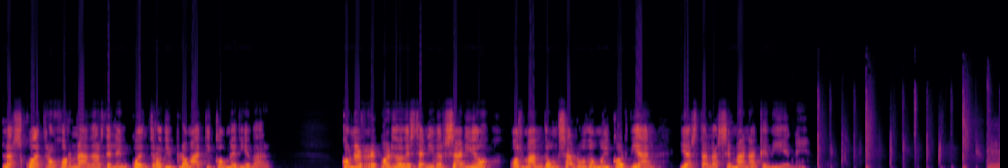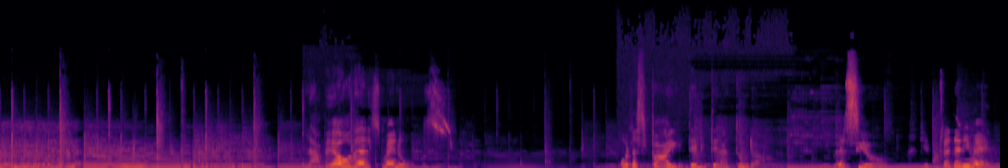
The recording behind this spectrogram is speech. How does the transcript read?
las cuatro jornadas del encuentro diplomático medieval. Con el recuerdo de este aniversario, os mando un saludo muy cordial y hasta la semana que viene. La veu dels menuts. Un espai de literatura, diversió i entreteniment.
